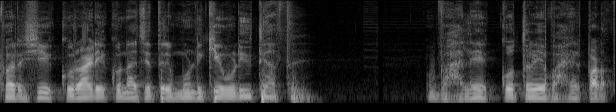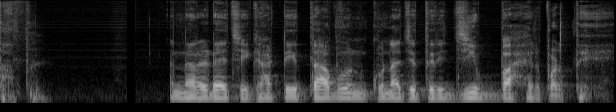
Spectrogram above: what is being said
फरशी कुराडी कुणाची तरी मुंडकी उडीवत्यात. भाले कोतळे बाहेर पडतात. नरड्याची घाटी दाबून कुणाची तरी जीभ बाहेर पडते.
